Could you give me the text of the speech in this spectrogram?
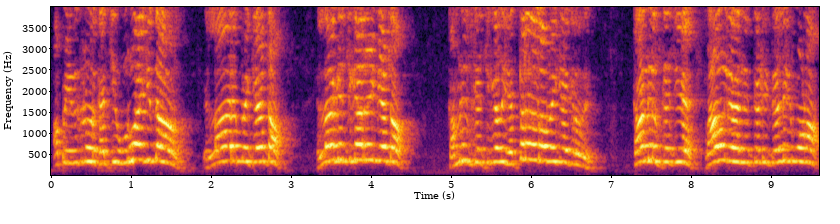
அப்ப இதுக்குன்னு ஒரு கட்சி உருவாக்கி தான் எல்லாரும் போய் கேட்டோம். எல்லா கட்சிக்காரையும் கேட்டோம். கம்யூனிஸ்ட் கட்சிகள் எத்தனை தடவை போய் கேட்கறது காங்கிரஸ் கட்சியை ராகுல் காந்தி தேடி டெல்லிக்கு போனோம்.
